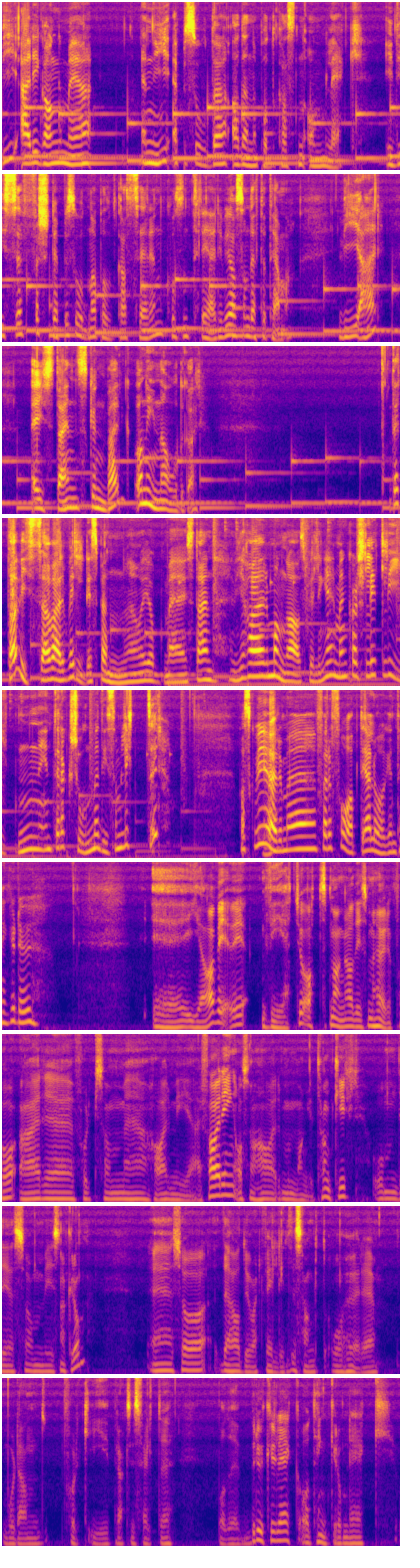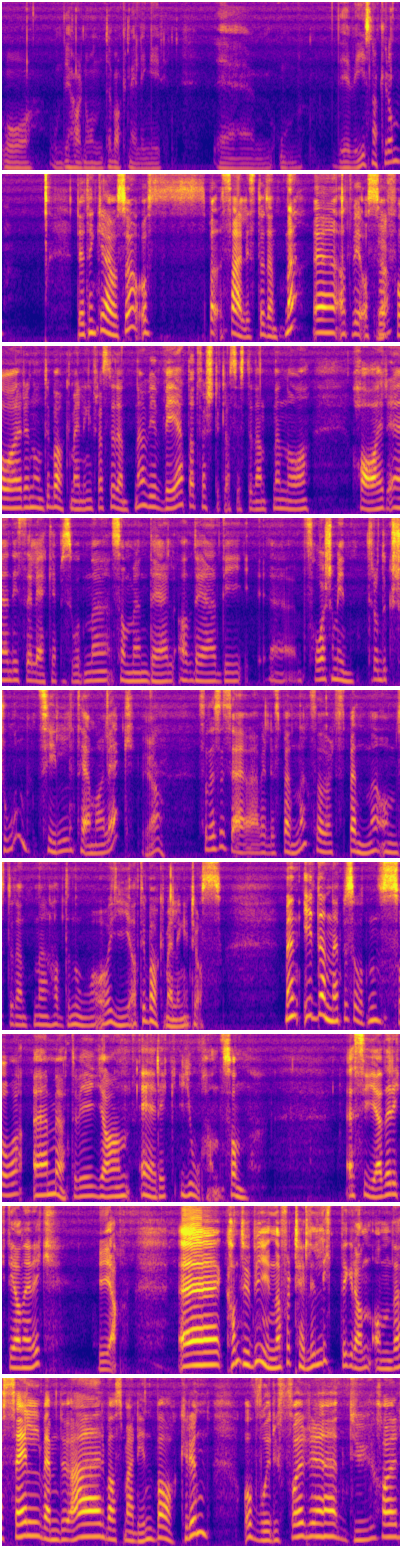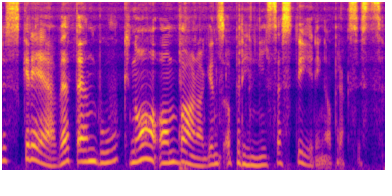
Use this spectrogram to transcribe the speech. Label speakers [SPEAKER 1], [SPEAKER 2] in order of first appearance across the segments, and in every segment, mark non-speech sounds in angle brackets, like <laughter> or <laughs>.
[SPEAKER 1] Vi er i gang med en ny episode av denne podkasten om lek. I disse første episodene av podkastserien konsentrerer vi oss om dette temaet. Vi er Øystein Skundberg og Nina Odegard. Dette har vist seg å være veldig spennende å jobbe med, Øystein. Vi har mange avspillinger, men kanskje litt liten interaksjon med de som lytter. Hva skal vi gjøre med for å få opp dialogen, tenker du?
[SPEAKER 2] Eh, ja, vi, vi, vet jo at mange av de som hører på, er eh, folk som eh, har mye erfaring, og som har mange tanker om det som vi snakker om. Så det hadde jo vært veldig interessant å høre hvordan folk i praksisfeltet både bruker lek og tenker om lek, og om de har noen tilbakemeldinger om det vi snakker om.
[SPEAKER 1] Det tenker jeg også, og særlig studentene. Eh, at vi også ja. får noen tilbakemeldinger fra studentene. Vi vet at førsteklassestudentene nå har eh, disse lekeepisodene som en del av det de eh, får som introduksjon til temaet lek.
[SPEAKER 2] Ja.
[SPEAKER 1] Så det syns jeg er veldig spennende. Så det hadde vært spennende om studentene hadde noe å gi av tilbakemeldinger til oss. Men i denne episoden så eh, møter vi Jan Erik Johansson. Eh, sier jeg det riktig, Jan Erik? Ja. Eh, kan du begynne å fortelle litt om deg selv, hvem du er, hva som er din bakgrunn, og hvorfor eh, du har skrevet en bok nå om barnehagens opprinnelse, styring og praksis?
